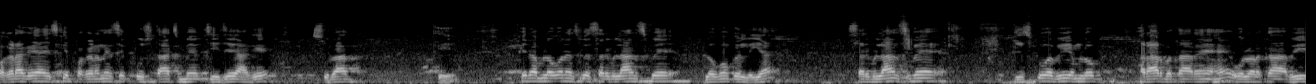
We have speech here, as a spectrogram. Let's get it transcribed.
पकड़ा गया, इसके पकड़ने से पूछताछ में चीज़ें आगे सुराग की फिर हम लोगों ने इस पर सर्विलांस पे लोगों को लिया। सर्विलांस में जिसको अभी हम लोग फरार बता रहे हैं, वो लड़का अभी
